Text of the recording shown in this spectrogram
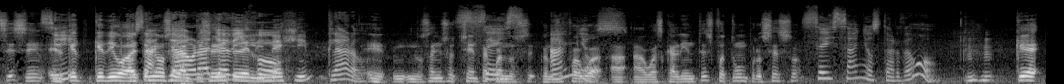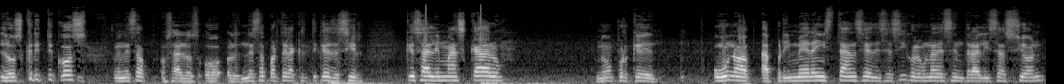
Sí, sí. El que, digo, ahí tenemos el antecedente del INEGI. Claro. Eh, en los años 80, cuando, se, cuando fue a, Aguascalientes, fue todo un proceso. Seis años tardó. Que los críticos, en esa, o sea, los, en esa parte de la crítica, es decir, que sale más caro, ¿no? Porque uno a, primera instancia dice, híjole, una descentralización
